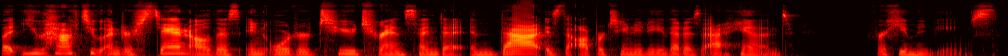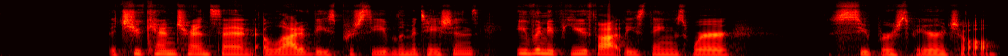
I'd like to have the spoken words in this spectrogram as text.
But you have to understand all this in order to transcend it. And that is the opportunity that is at hand for human beings. That you can transcend a lot of these perceived limitations, even if you thought these things were super spiritual.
